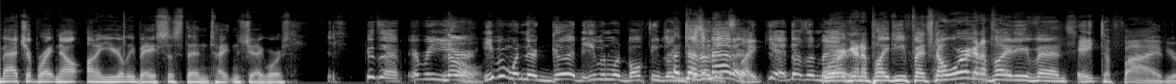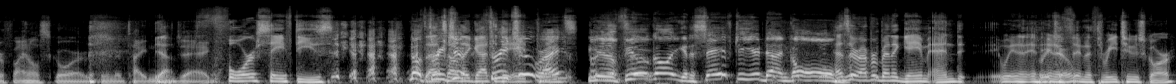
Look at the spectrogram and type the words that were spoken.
matchup right now on a yearly basis than Titans Jaguars? Because every year, No. even when they're good, even when both teams are It doesn't good, it's matter. like, yeah, it doesn't matter. We're gonna play defense. No, we're gonna play defense. Eight to five, your final score between the Titans Yeah. and Jags. Four safeties. No, That's three how two. they got to three the two, eight right? points. You get a field goal, you get a safety, you're done. Go home. Has there ever been a game end in, in, in, a, 3-2? in a 3 2 score?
